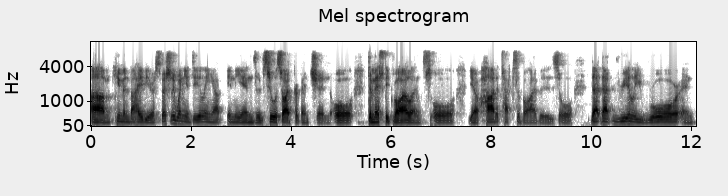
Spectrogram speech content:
Um, human behavior, especially when you're dealing up in the ends of suicide prevention or domestic violence or you know heart attack survivors or that that really raw and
